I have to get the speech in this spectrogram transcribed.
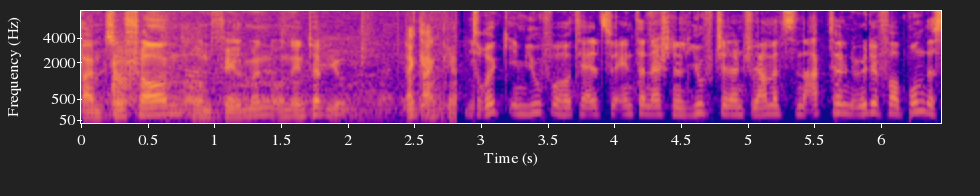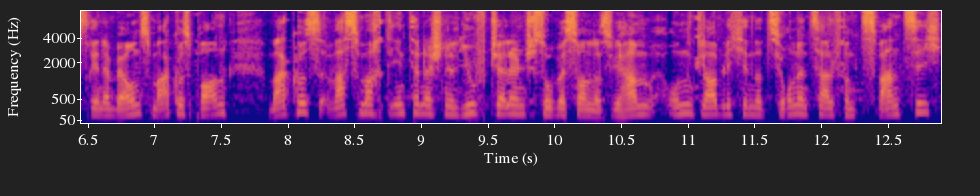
beim Zuschauen und Filmen und Interviewen. Danke. Danke. Zurück im UFO Hotel zur International Youth Challenge. Wir haben jetzt den aktuellen ÖDV-Bundestrainer bei uns, Markus Braun. Markus, was macht die International Youth Challenge so besonders? Wir haben unglaubliche Nationenzahl von 20,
